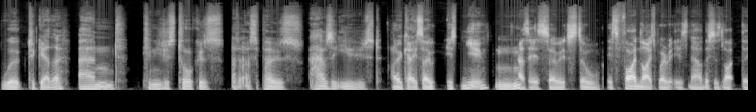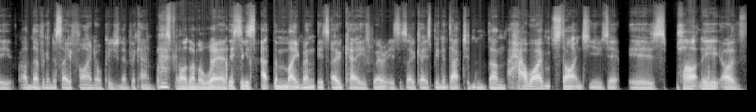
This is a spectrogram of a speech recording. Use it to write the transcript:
work together and can you just talk as, I suppose, how's it used? Okay, so it's new mm-hmm. as is, so it's still it's finalized where it is now. This is like the I'm never going to say final because you never can. As far as I'm aware, this is at the moment it's okay. It's where it is. It's okay. It's been adapted and done. How I'm starting to use it is partly I've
